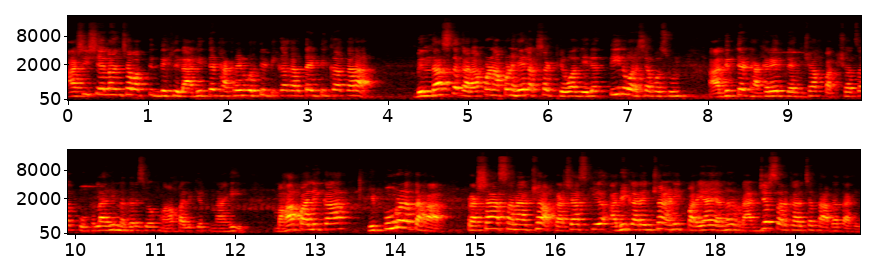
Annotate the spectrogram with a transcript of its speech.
आशिष शेलांच्या बाबतीत देखील आदित्य ठाकरेंवरती टीका करताय टीका करा. बिनधास्त करा पण आपण हे लक्षात ठेवा गेल्या तीन वर्षापासून आदित्य ठाकरे त्यांच्या पक्षाचा कुठलाही नगरसेवक महापालिकेत नाही. महापालिका ही पूर्णतः प्रशासनाच्या प्रशासकीय अधिकाऱ्यांच्या आणि पर्यायानं राज्य सरकारच्या ताब्यात आहे.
